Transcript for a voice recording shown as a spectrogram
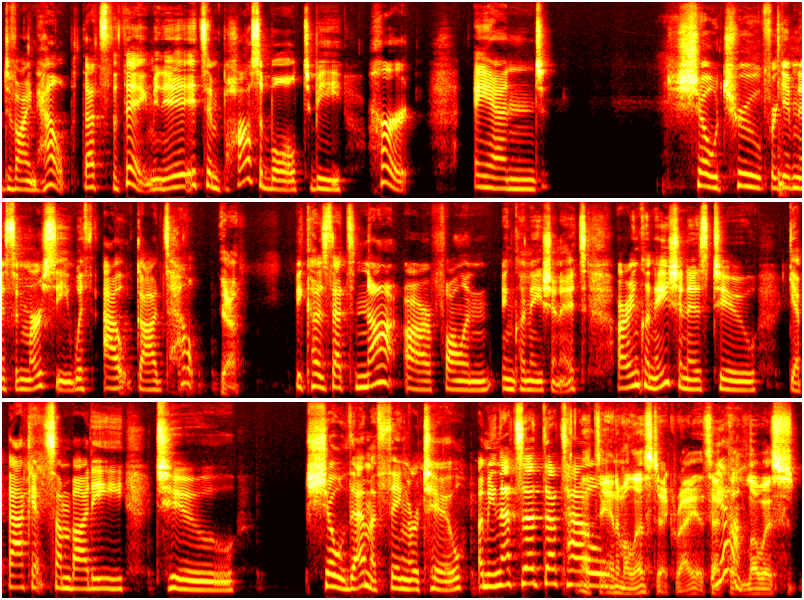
divine help. That's the thing. I mean it, it's impossible to be hurt and show true forgiveness and mercy without god's help. Yeah. Because that's not our fallen inclination. It's our inclination is to get back at somebody, to show them a thing or two. I mean, that's that, that's how That's animalistic, right? It's at Yeah. the lowest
